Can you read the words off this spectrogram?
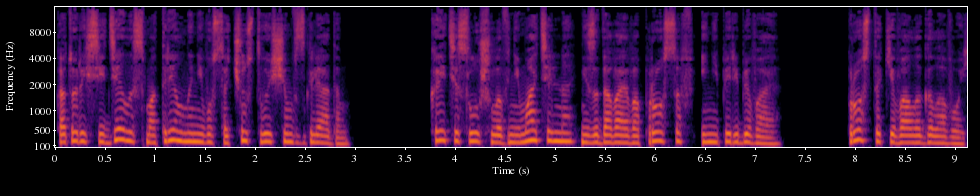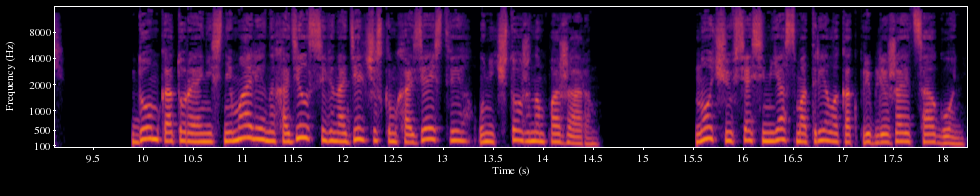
который сидел и смотрел на него сочувствующим взглядом. Кэти слушала внимательно, не задавая вопросов и не перебивая. Просто кивала головой. Дом, который они снимали, находился в винодельческом хозяйстве, уничтоженном пожаром. Ночью вся семья смотрела, как приближается огонь.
